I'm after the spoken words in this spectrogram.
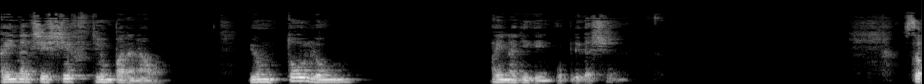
ay nagsishift yung pananaw. Yung tulong ay nagiging obligasyon. So,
